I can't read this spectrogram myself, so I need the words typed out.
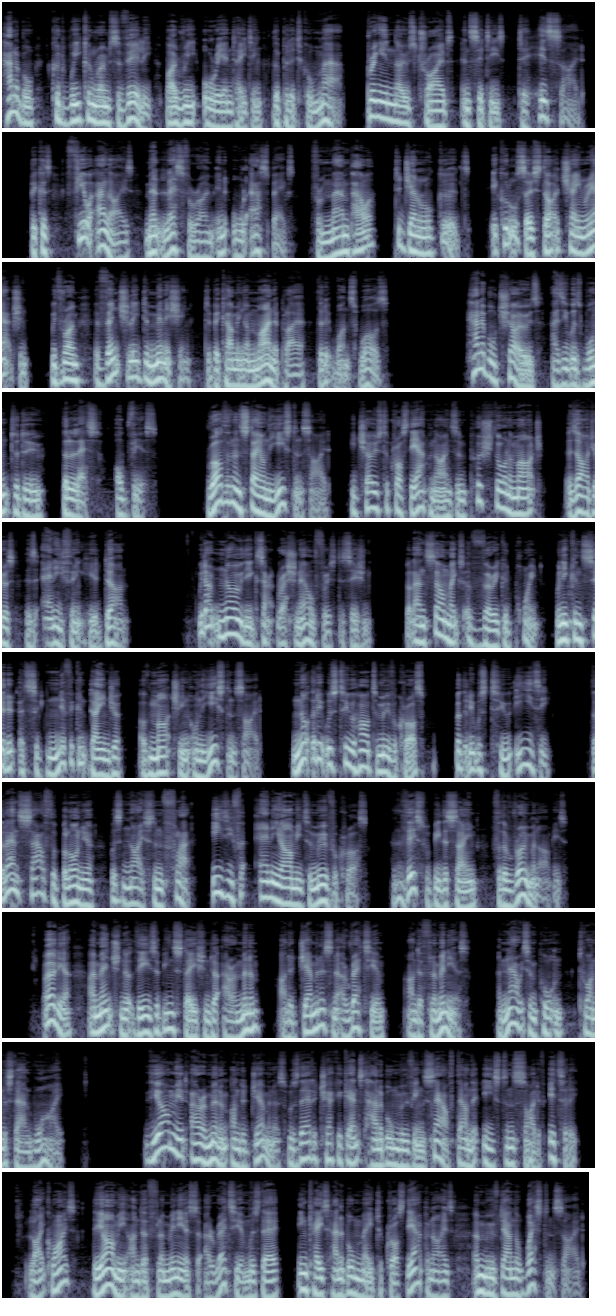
Hannibal could weaken Rome severely by reorientating the political map, bringing those tribes and cities to his side, because fewer allies meant less for Rome in all aspects, from manpower to general goods. It could also start a chain reaction with Rome eventually diminishing to becoming a minor player that it once was. Hannibal chose, as he was wont to do, the less obvious. Rather than stay on the eastern side, he chose to cross the Apennines and push through on a march as arduous as anything he had done. We don't know the exact rationale for his decision, but Lancel makes a very good point when he considered a significant danger of marching on the eastern side. Not that it was too hard to move across, but that it was too easy. The land south of Bologna was nice and flat, easy for any army to move across, and this would be the same for the Roman armies. Earlier, I mentioned that these had been stationed at Ariminum under Geminus and at Arretium under Flaminius, and now it's important to understand why. The army at Ariminum under Geminus was there to check against Hannibal moving south down the eastern side of Italy. Likewise, the army under Flaminius at Arretium was there in case Hannibal made to cross the Apennines and move down the western side.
